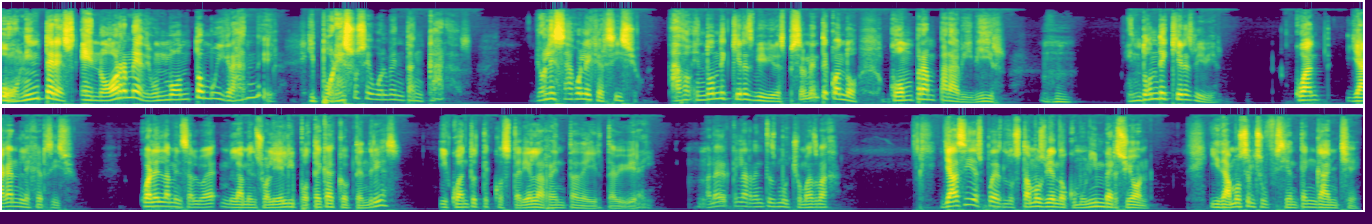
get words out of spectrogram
un interés enorme de un monto muy grande. Y por eso se vuelven tan caras. Yo les hago el ejercicio. ¿En dónde quieres vivir? Especialmente cuando compran para vivir. ¿En dónde quieres vivir? Y hagan el ejercicio. ¿Cuál es la mensualidad, la mensualidad de la hipoteca que obtendrías? y cuánto te costaría la renta de irte a vivir ahí. Van a ver que la renta es mucho más baja. Ya si después lo estamos viendo como una inversión y damos el suficiente enganche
